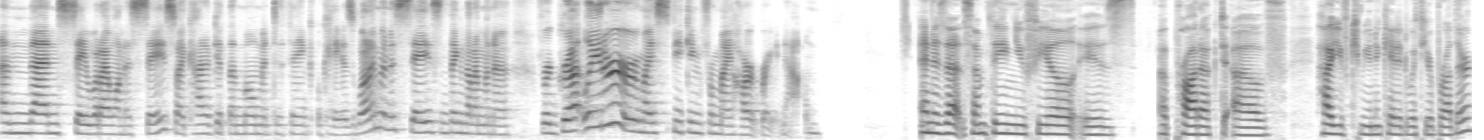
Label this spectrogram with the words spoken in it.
and then say what i want to say. So i kind of get the moment to think okay is what i'm going to say something that i'm going to regret later or am i speaking from my heart right now? And is that something you feel is a product of how you've communicated with your brother?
